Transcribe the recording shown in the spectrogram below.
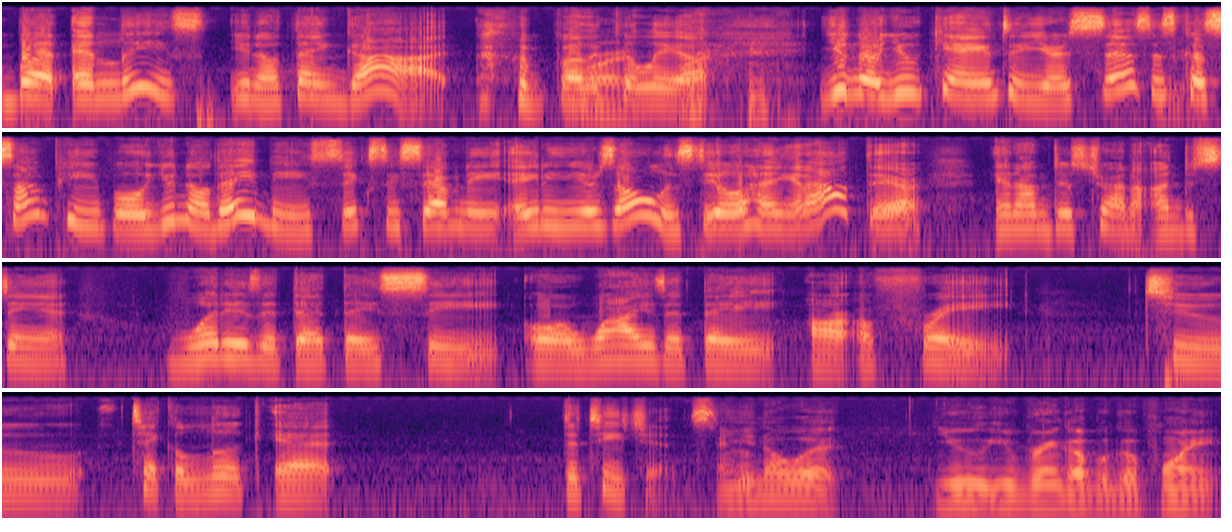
But at least, you know, thank God, Brother Right, Khalil, right. you know, you came to your senses because some people, you know, they be 60, 70, 80 years old and still hanging out there. And I'm just trying to understand what is it that they see or why is it they are afraid to take a look at the teachings. And you know what? You you bring up a good point.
